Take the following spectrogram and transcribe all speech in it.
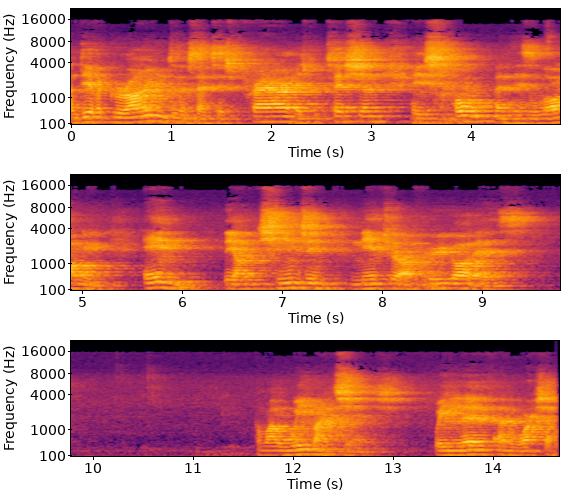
And David grounds, in a sense, his prayer, his petition, his hope, and his longing in the unchanging nature of who God is. And while we might change, we live and worship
